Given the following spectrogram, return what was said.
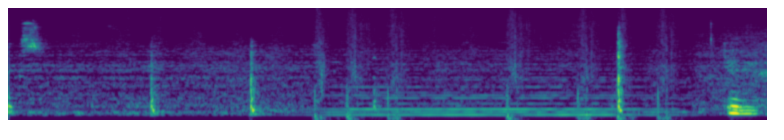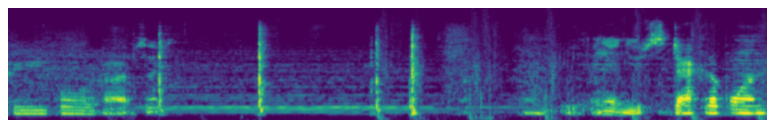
Six. Two, three, four, five, six. And then you stack it up one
